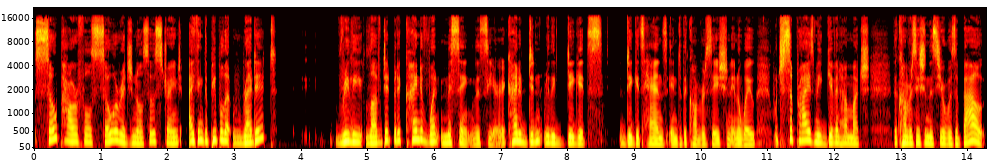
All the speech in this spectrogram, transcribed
so powerful, so original, so strange. I think the people that read it really loved it, but it kind of went missing this year. It kind of didn't really dig its dig its hands into the conversation in a way which surprised me given how much the conversation this year was about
